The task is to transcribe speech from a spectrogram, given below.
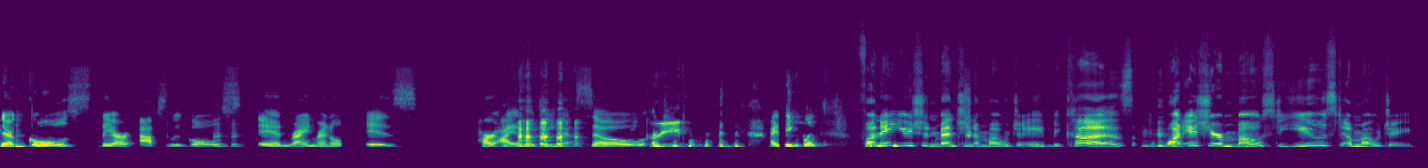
They're goals. They are absolute goals. and Ryan Reynolds is heart eye emoji. So agreed. I think Blake. Funny you should mention emoji because what is your most used emoji?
